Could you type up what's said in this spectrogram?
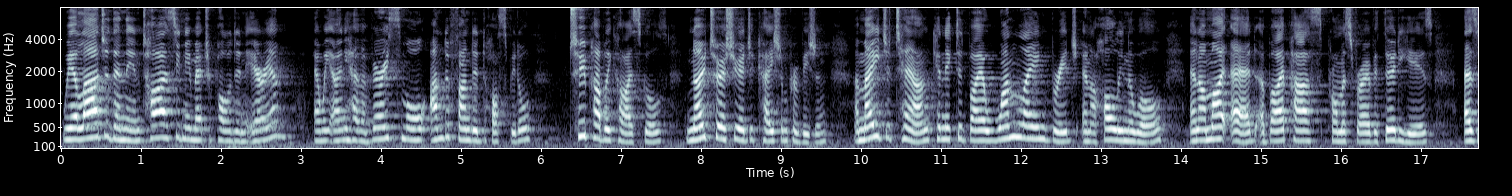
We are larger than the entire Sydney metropolitan area, and we only have a very small, underfunded hospital, two public high schools, no tertiary education provision, a major town connected by a one lane bridge and a hole in the wall, and I might add, a bypass promised for over 30 years, as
